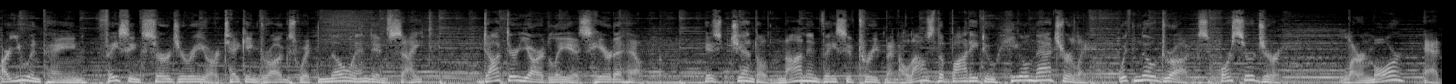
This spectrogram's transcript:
Are you in pain, facing surgery, or taking drugs with no end in sight? Dr. Yardley is here to help. His gentle, non invasive treatment allows the body to heal naturally with no drugs or surgery. Learn more at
